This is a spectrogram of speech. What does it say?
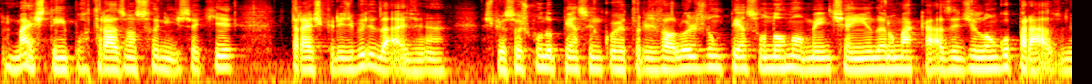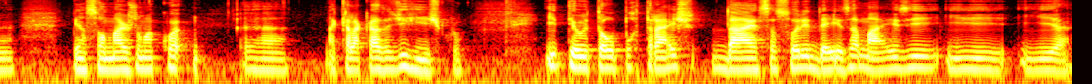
mas tem por trás um acionista que traz credibilidade. Né? As pessoas, quando pensam em corretora de valores, não pensam normalmente ainda numa casa de longo prazo, né? pensam mais numa, uh, naquela casa de risco. e ter o Itaú por trás dá essa solidez a mais e, e, e a,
